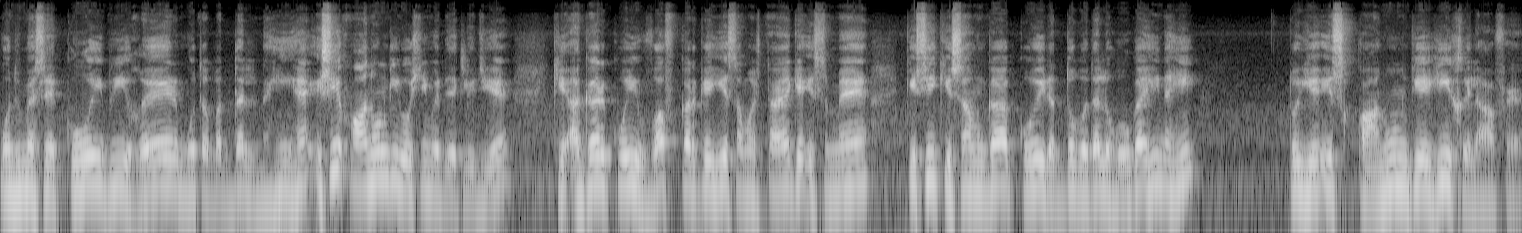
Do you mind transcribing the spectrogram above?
ان میں سے کوئی بھی غیر متبدل نہیں ہے۔ اسی قانون کی روشنی میں دیکھ لیجیے کہ اگر کوئی وف کر کے یہ سمجھتا ہے کہ اس میں کسی قسم کا کوئی رد و بدل ہوگا ہی نہیں، تو یہ اس قانون کے ہی خلاف ہے۔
